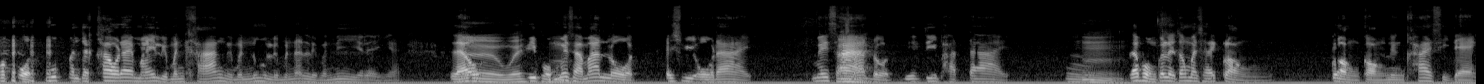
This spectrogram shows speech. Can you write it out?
พอกดปุ๊บมันจะเข้าได้ไหมหรือมันค้างหรือมันนู่นหรือมันนั่นหรือมันนี่อะไรอย่างเงี้ยแล้วเออเว้ยทีผมไม่สามารถโหลด HBO ได้ ไม่สามารถโหลด Disney Plus ได้อืมอืม แล้วผมก็เลยต้องมาใช้กล่องกล่องกล่องหนึ่งค่ายสีแดง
